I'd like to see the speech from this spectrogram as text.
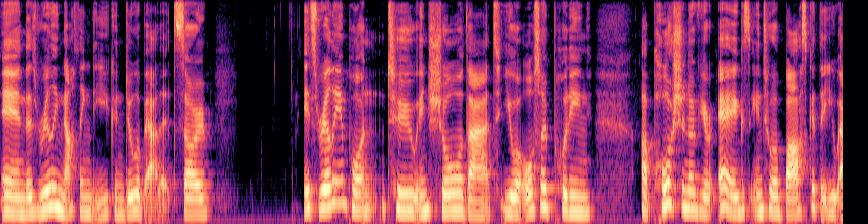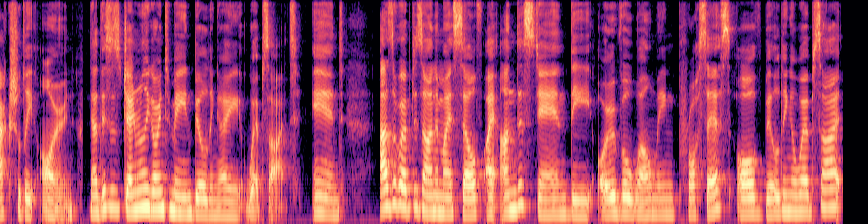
and there's really nothing that you can do about it. So it's really important to ensure that you are also putting a portion of your eggs into a basket that you actually own. Now, this is generally going to mean building a website. And as a web designer myself, I understand the overwhelming process of building a website,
